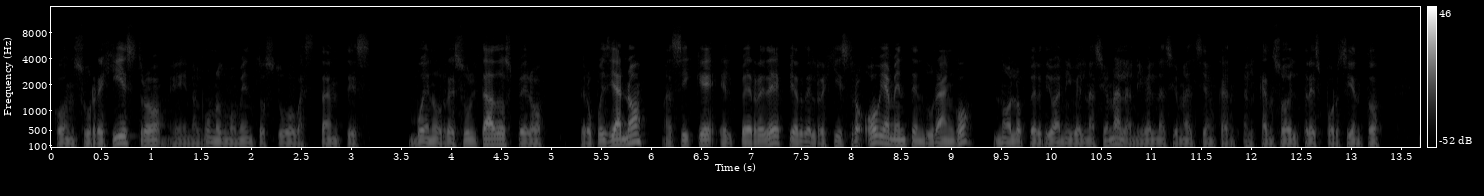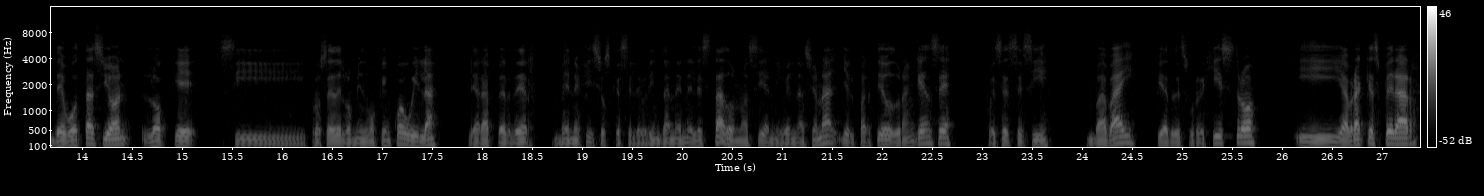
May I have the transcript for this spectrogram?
con su registro, en algunos momentos tuvo bastantes buenos resultados, pero pero pues ya no, así que el PRD pierde el registro, obviamente en Durango, no lo perdió a nivel nacional, a nivel nacional se alcanzó el 3% de votación, lo que si procede lo mismo que en Coahuila, le hará perder beneficios que se le brindan en el Estado, no así a nivel nacional. Y el partido duranguense, pues ese sí, bye bye, pierde su registro y habrá que esperar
